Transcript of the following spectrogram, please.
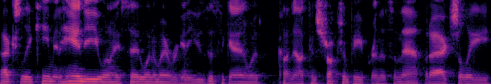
actually came in handy when I said, when am I ever going to use this again with cutting out construction paper and this and that. But I actually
